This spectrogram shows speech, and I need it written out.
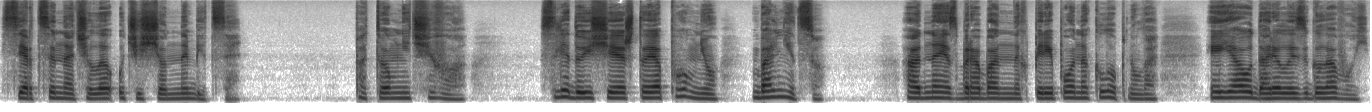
Сердце начало учащенно биться. Потом ничего — Следующее, что я помню — больницу. Одна из барабанных перепонок лопнула, и я ударилась головой.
